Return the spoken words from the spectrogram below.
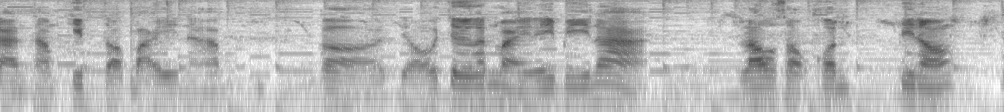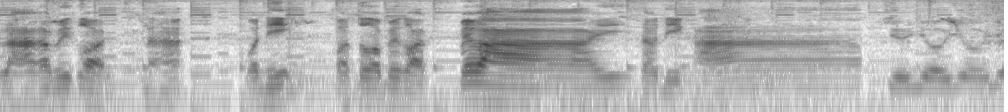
การทำคลิปต่อไปนะครับ ก็เดี๋ยวเจอกันใหม่ในปีหน้า เราสองคนพี่น้องลากันไปก่อนนะฮะวันนี้ขอตัวไปก่อนบ๊ายบายสวัสดีครับโยโยโยโย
